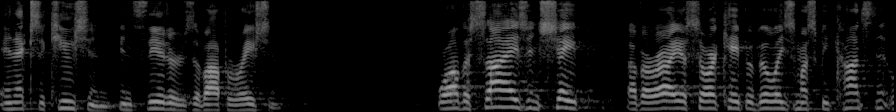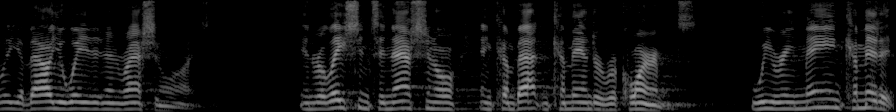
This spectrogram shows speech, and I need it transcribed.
and execution in theaters of operation. While the size and shape of our ISR capabilities must be constantly evaluated and rationalized in relation to national and combatant commander requirements, we remain committed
